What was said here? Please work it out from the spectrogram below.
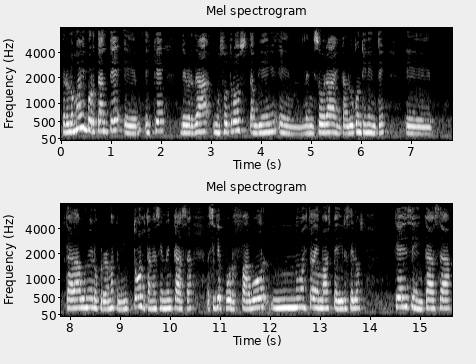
Pero lo más importante es que de verdad, nosotros también en la emisora, en Cable Continente, eh, cada uno de los programas también todos lo están haciendo en casa, así que por favor no está de más pedírselos, quédense en casa,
